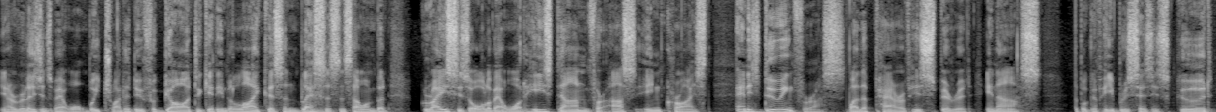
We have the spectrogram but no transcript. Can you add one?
you know, religion's about what we try to do for God to get Him to like us and bless us and so on. But grace is all about what He's done for us in Christ and is doing for us by the power of His Spirit in us. The book of Hebrews says it's good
